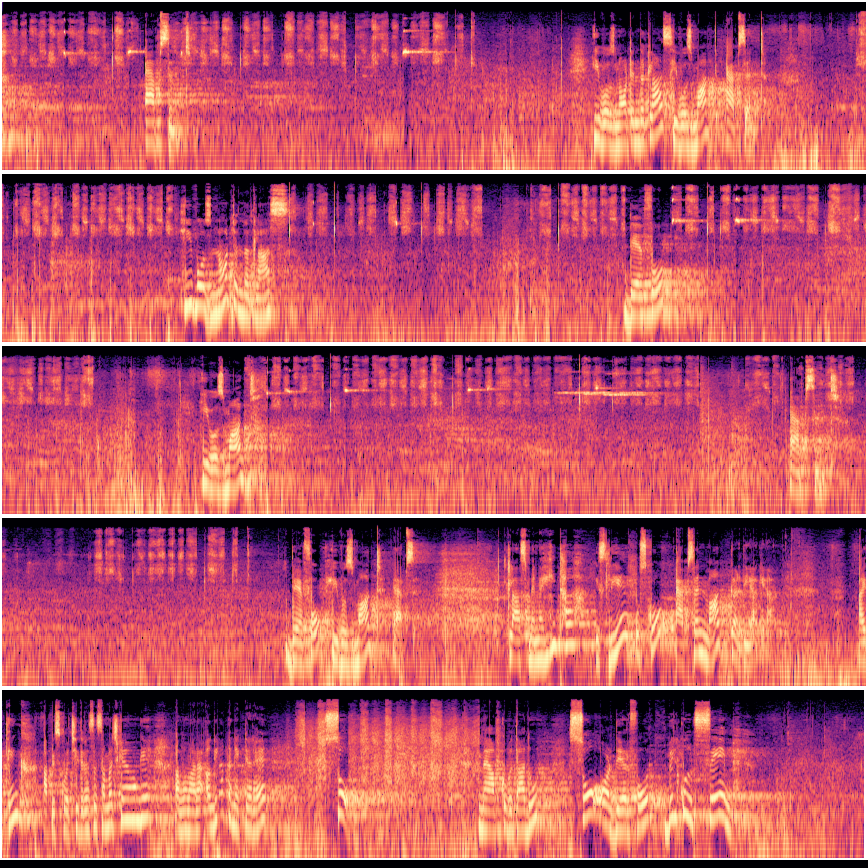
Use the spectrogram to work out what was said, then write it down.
absent. He was not in the class he was marked absent. He was not in the class. Therefore he was marked absent. Therefore he was marked absent. Class में नहीं था इसलिए उसको absent mark कर दिया गया। I think आप इसको अच्छी तरह से समझ गए होंगे। अब हमारा अगला कनेक्टर है सो so, मैं आपको बता दूँ सो और देयरफोर बिल्कुल सेम है।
